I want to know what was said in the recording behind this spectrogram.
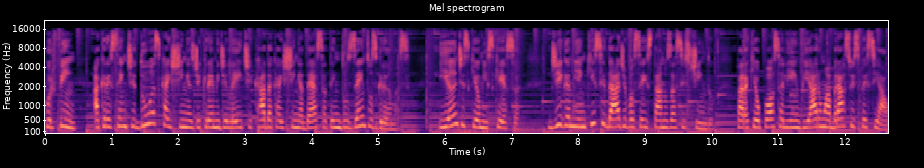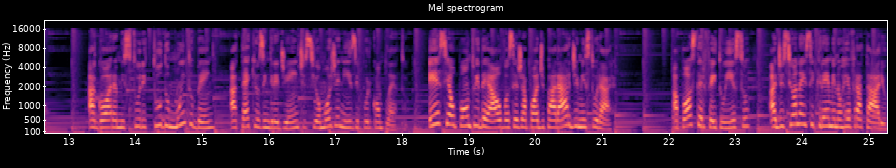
Por fim, acrescente duas caixinhas de creme de leite, cada caixinha dessa tem 200 gramas. E antes que eu me esqueça, Diga-me em que cidade você está nos assistindo, para que eu possa lhe enviar um abraço especial. Agora misture tudo muito bem até que os ingredientes se homogeneize por completo. Esse é o ponto ideal, você já pode parar de misturar. Após ter feito isso, adicione esse creme no refratário,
